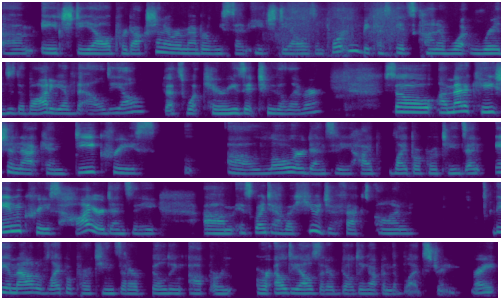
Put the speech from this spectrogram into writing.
um, HDL production. I remember we said HDL is important because it's kind of what rids the body of the LDL. That's what carries it to the liver. So a medication that can decrease uh, lower density lipoproteins and increase higher density um, is going to have a huge effect on the amount of lipoproteins that are building up or, or LDLs that are building up in the bloodstream, right?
